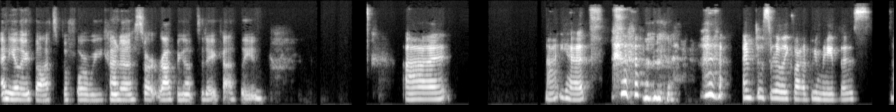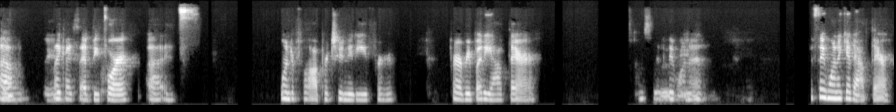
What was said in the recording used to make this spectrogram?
Any other thoughts before we kind of start wrapping up today kathleen? Uh not yet I'm just really glad we made this. Um, like I said before, uh, it's wonderful opportunity for for everybody out there. Absolutely. If they want to, if they want to get out there.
